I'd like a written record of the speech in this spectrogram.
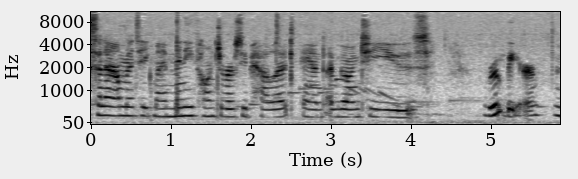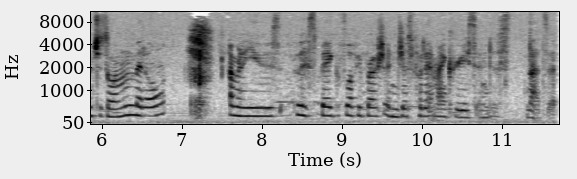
So now I'm going to take my mini controversy palette and I'm going to use root beer, which is the one in the middle. I'm going to use this big fluffy brush and just put it in my crease and just, that's it.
